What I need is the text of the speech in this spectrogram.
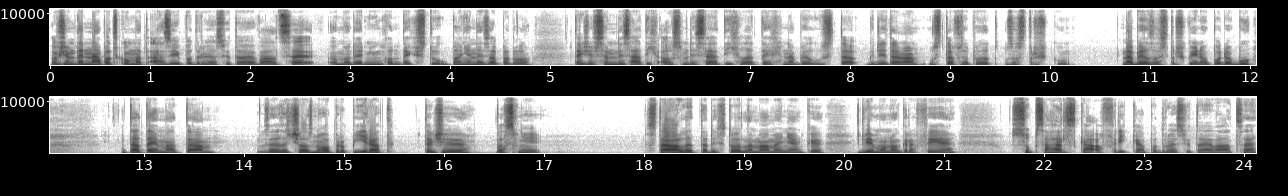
Ovšem ten nápad zkoumat Asii po druhé světové válce v moderním kontextu úplně nezapadl, takže v 70. a 80. letech nabil ústav, kdy ta ústav zabil za trošku, nabil za trošku jinou podobu. Ta témata začala znova propírat, takže vlastně stále tady z tohohle máme nějaké dvě monografie. Subsaharská Afrika po druhé světové válce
